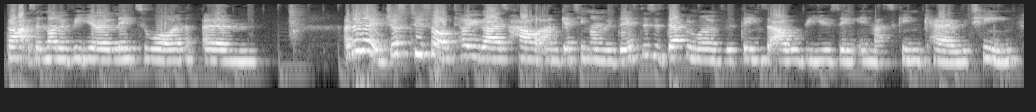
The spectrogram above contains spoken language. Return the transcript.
perhaps another video later on um, I don't know, just to sort of tell you guys how I'm getting on with this. This is definitely one of the things that I will be using in my skincare routine.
